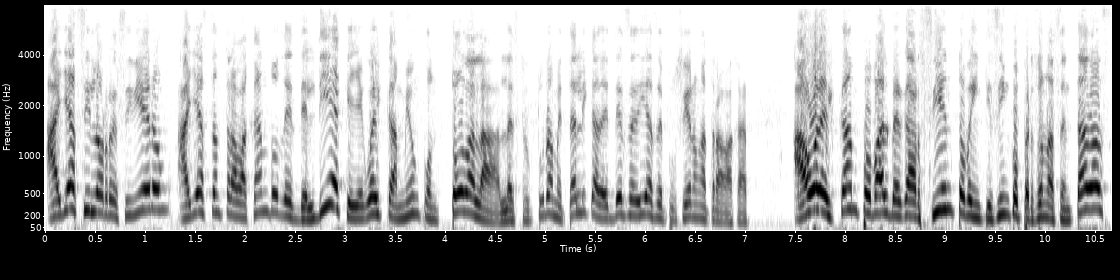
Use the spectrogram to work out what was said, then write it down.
Allá sí lo recibieron, allá están trabajando desde el día que llegó el camión con toda la, estructura metálica, desde ese día se pusieron a trabajar. Ahora el campo va a albergar 125 personas sentadas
